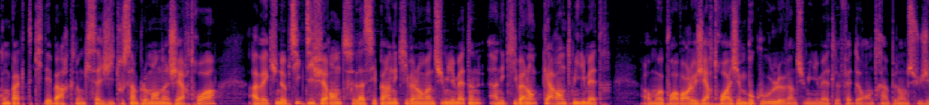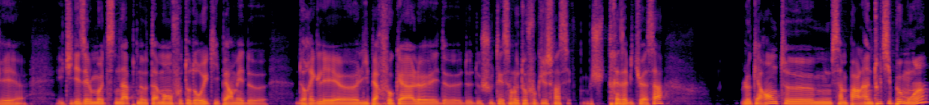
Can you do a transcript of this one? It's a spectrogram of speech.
compacts qui débarquent. Donc il s'agit tout simplement d'un GR3 avec une optique différente. Là, c'est pas un équivalent 28 mm, un, équivalent 40 mm. Alors moi, pour avoir le GR3, j'aime beaucoup le 28 mm, le fait de rentrer un peu dans le sujet. Euh, utiliser le mode snap, notamment en photo de rue, qui permet de, régler euh, l'hyperfocal et de, de, shooter sans l'autofocus. Enfin, je suis très habitué à ça. Le 40, euh, ça me parle un tout petit peu moins,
